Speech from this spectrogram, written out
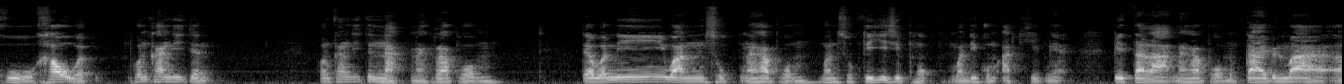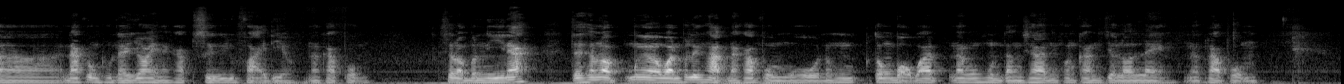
ขู่เข้าแบบค่อนข้างที่จะค่อนข้างที่จะหนักนะครับผม แต่วันนี้วันศุกร์นะครับผมวันศุกร์ที่ 26 วันที่ผมอัดคลิปเนี่ย ปิดตลาดนะครับ ผมกลายเป็นว่าเอ่อนักลงทุนรายย่อยนะครับ ซื้ออยู่ฝ่ายเดียวนะครับ ผมสำหรับวันนี้นะ แต่สำหรับเมื่อวันพฤหัสนะครับ ผมโอ้โหต้องต้องบอกว่านักลงทุนต่างชาตินี่ค่อนข้างที่จะร้อนแรงนะครับ ผม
